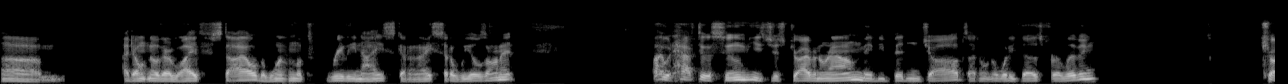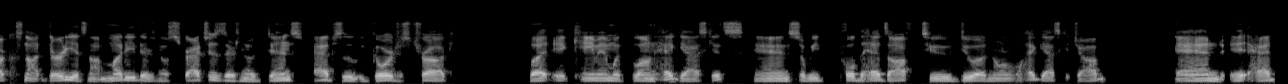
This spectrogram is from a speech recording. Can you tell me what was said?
Um, I don't know their lifestyle. The one looks really nice, got a nice set of wheels on it. I would have to assume he's just driving around, maybe bidding jobs. I don't know what he does for a living. Truck's not dirty, it's not muddy, there's no scratches, there's no dents. Absolutely gorgeous truck. But it came in with blown head gaskets. And so we pulled the heads off to do a normal head gasket job. And it had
